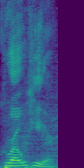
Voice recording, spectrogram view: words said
grow here.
